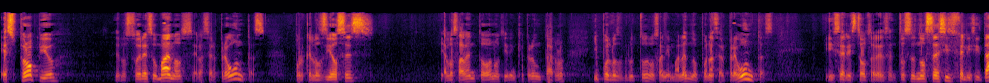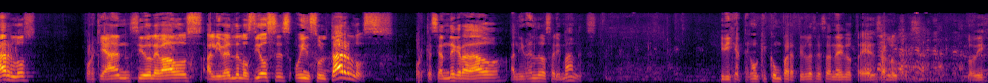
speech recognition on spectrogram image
Es propio de los seres humanos el hacer preguntas, porque los dioses ya lo saben todo, no tienen que preguntarlo, y pues los brutos, los animales, no pueden hacer preguntas. dice Aristóteles, entonces no sé si felicitarlos porque han sido elevados al nivel de los dioses o insultarlos porque se han degradado al nivel de los animales. Y dije, tengo que compartirles esa anécdota allá en San Lucas. Lo dije.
